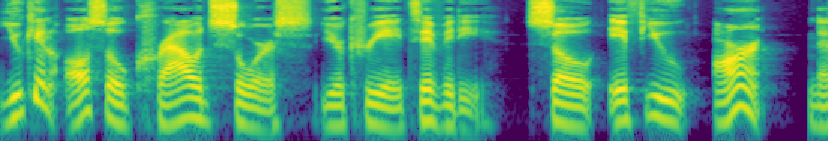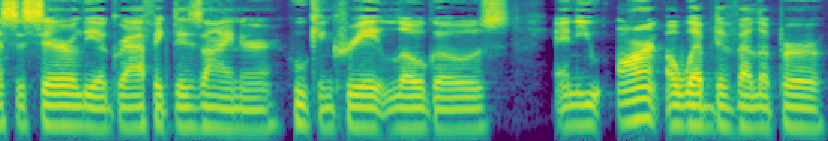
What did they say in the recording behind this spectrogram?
you can also crowdsource your creativity. So if you aren't necessarily a graphic designer who can create logos and you aren't a web developer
